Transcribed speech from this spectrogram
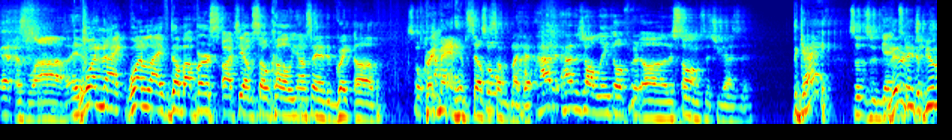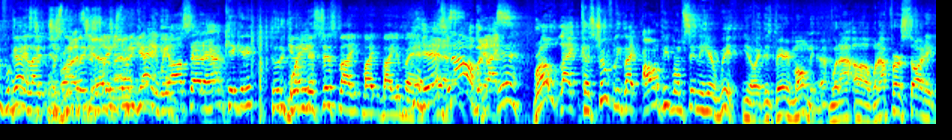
That's live. Hey, One night, one life, done by Verse Archie. I'm so cold. You know what I'm saying? The great, uh, So great man himself, or something like that. How did how did y'all link up for uh, the songs that you guys did? The game, So, so the game, literally so the beautiful game. Like we, just we right linked together, through the man. game. We all sat down, kicking it through the With an game. assist by, by, by your man. Yes, no, but Yes. like, bro, like, cause truthfully, like, all the people I'm sitting here with, you know, at this very moment, when I uh when I first started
